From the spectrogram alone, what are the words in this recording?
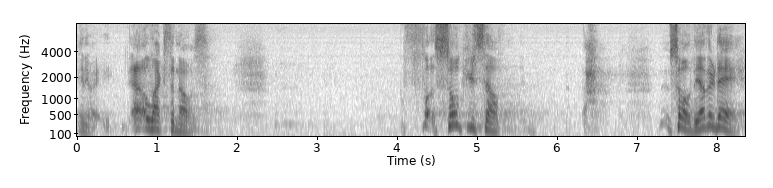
Anyway, Alexa knows. F- soak yourself so the other day,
